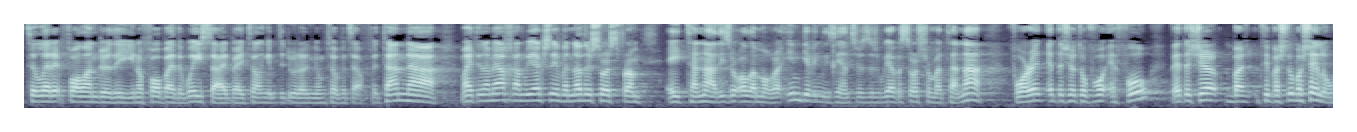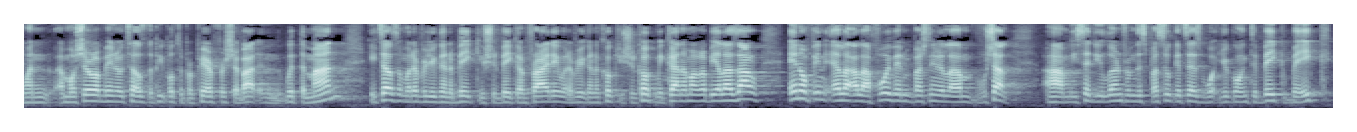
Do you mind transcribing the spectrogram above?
to let it fall under the you know fall by the wayside by telling him to do it on Yom Tov itself. We actually have another source from a Tana. These are all Amoraim giving these answers. we have a source from a Tana for it. When Moshe Rabbeinu tells the people to prepare for Shabbat and with the man, he tells him, whatever you're going to bake, you should bake on Friday. Whatever you're going to cook, you should cook. Um, he said you learn from this pasuk. It says what you're going to bake, bake.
